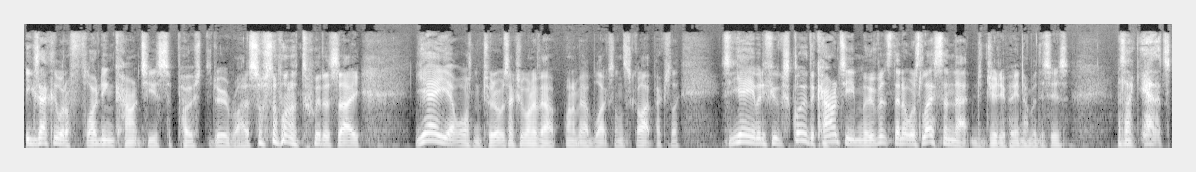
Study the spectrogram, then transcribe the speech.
exactly what a floating currency is supposed to do, right? I saw someone on Twitter say, yeah, yeah, it wasn't Twitter. It was actually one of our one of our blokes on Skype, actually. He said, yeah, but if you exclude the currency movements, then it was less than that GDP number this is. It's like, yeah, that's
